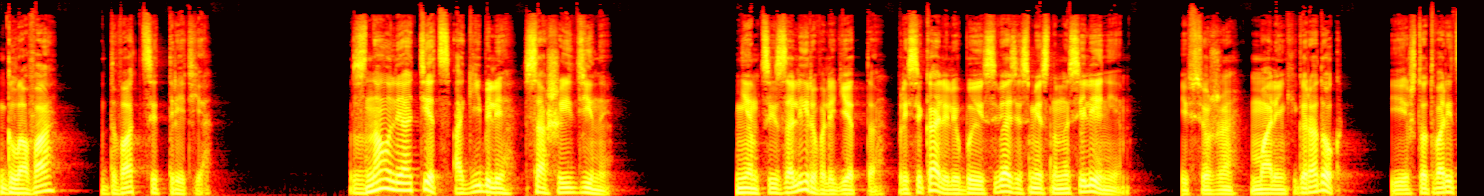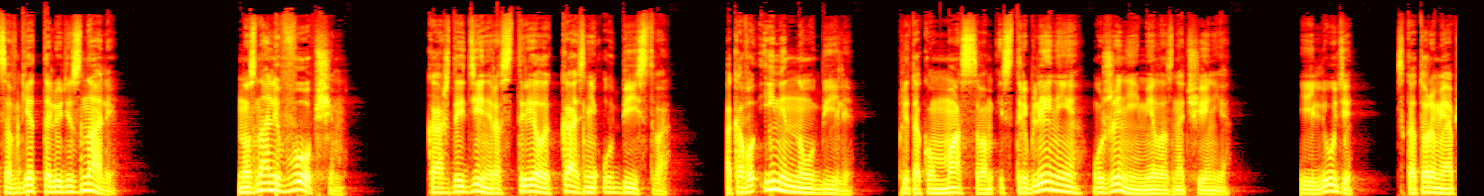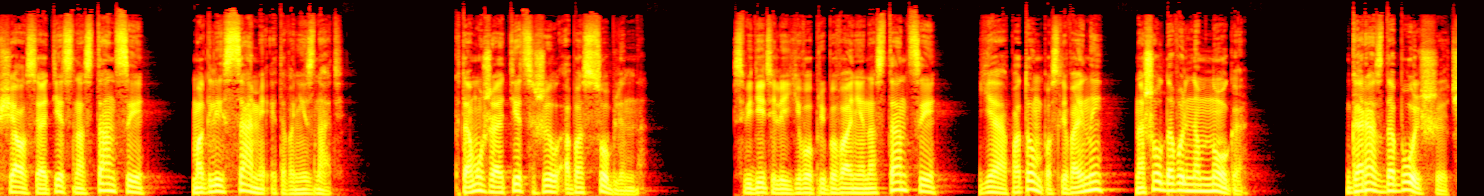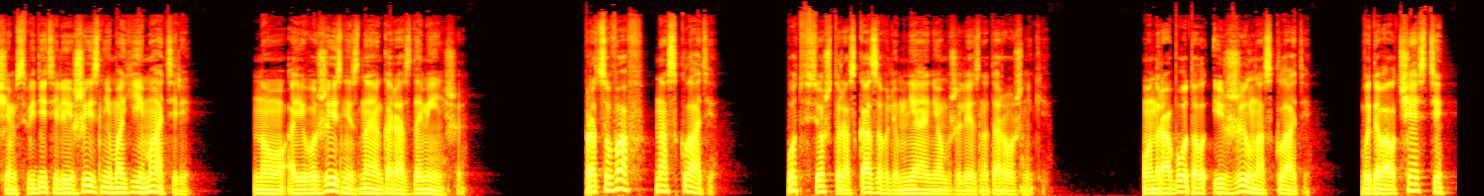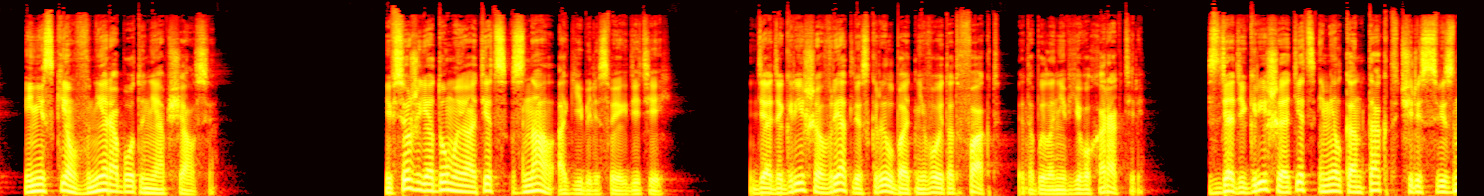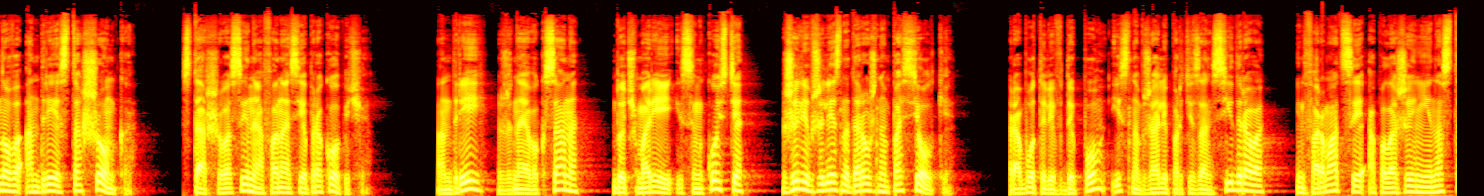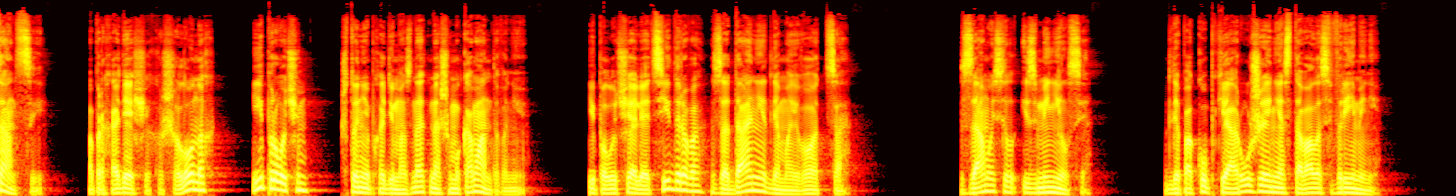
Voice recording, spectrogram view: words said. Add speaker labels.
Speaker 1: Глава 23. Знал ли отец о гибели Саши и Дины? Немцы изолировали гетто, пресекали любые связи с местным населением. И все же маленький городок, и что творится в гетто, люди знали. Но знали в общем. Каждый день расстрелы, казни, убийства. А кого именно убили, при таком массовом истреблении уже не имело значения. И люди – с которыми общался отец на станции, могли сами этого не знать. К тому же отец жил обособленно. Свидетелей его пребывания на станции я потом, после войны, нашел довольно много. Гораздо больше, чем свидетелей жизни моей матери, но о его жизни знаю гораздо меньше. Працував на складе. Вот все, что рассказывали мне о нем железнодорожники. Он работал и жил на складе, выдавал части и ни с кем вне работы не общался. И все же, я думаю, отец знал о гибели своих детей. Дядя Гриша вряд ли скрыл бы от него этот факт, это было не в его характере. С дядей Гришей отец имел контакт через связного Андрея Сташонка, старшего сына Афанасия Прокопича. Андрей, жена его Оксана, дочь Мария и сын Костя жили в железнодорожном поселке, работали в депо и снабжали партизан Сидорова информацией о положении на станции – о проходящих эшелонах и прочем, что необходимо знать нашему командованию, и получали от Сидорова задание для моего отца. Замысел изменился. Для покупки оружия не оставалось времени.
